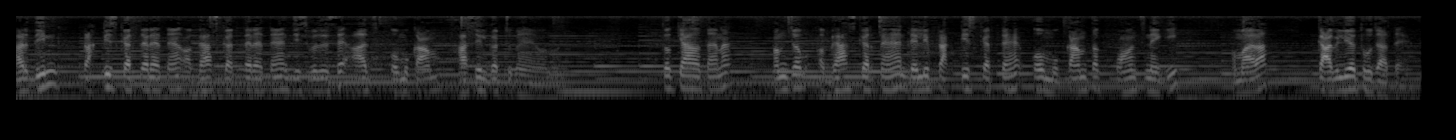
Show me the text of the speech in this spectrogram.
हर दिन प्रैक्टिस करते रहते हैं, अभ्यास करते रहते हैं, जिस वजह से आज वो मुकाम हासिल कर चुके हैं उन्होंने। तो क्या होता है ना हम जब अभ्यास करते हैं डेली प्रैक्टिस करते हैं, वो मुकाम तक पहुँचने की हमारा काबिलियत हो जाते हैं।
